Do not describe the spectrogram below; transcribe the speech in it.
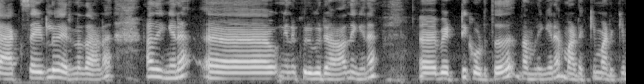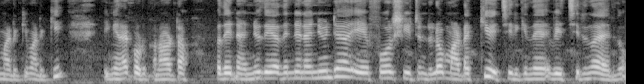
ബാക്ക് സൈഡിൽ വരുന്നതാണ്. അതിങ്ങനെ ഇങ്ങനെ കുരുകുരാന്നിങ്ങനെ വെട്ടിക്കൊടുത്തത് വെട്ടി കൊടുത്തത് നമ്മളിങ്ങനെ മടക്കി മടക്കി മടക്കി മടക്കി ഇങ്ങനെ കൊടുക്കണം കേട്ടോ അപ്പോൾ അതേ നന്നു ദേ അതിന്റെ നന്നുവിന്റെ എ ഫോർ ഷീറ്റ് ഉണ്ടല്ലോ മടക്കി വെച്ചിരിക്കുന്ന വെച്ചിരുന്നതായിരുന്നു.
